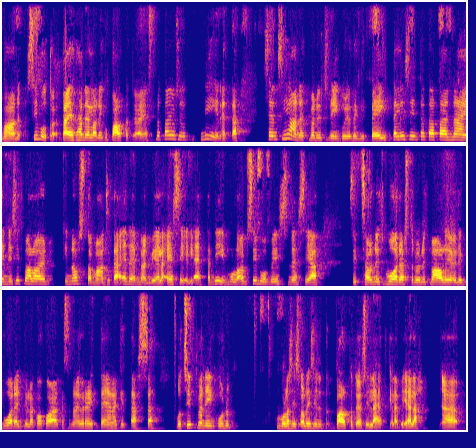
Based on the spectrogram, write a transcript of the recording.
vaan sivuto, tai että hänellä on niin kuin palkkatyö. Ja sitten mä tajusin että niin, että sen sijaan, että mä nyt niin kuin jotenkin peittelisin tätä tai näin, niin sitten mä aloinkin nostamaan sitä enemmän vielä esille, että niin, mulla on sivubisnes ja sitten se on nyt muodostunut, nyt mä olin jo yli vuoden kyllä kokoaikaisena yrittäjänäkin tässä, mutta sitten mä niin kuin, mulla siis oli siinä palkkatyö sillä hetkellä vielä ää,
